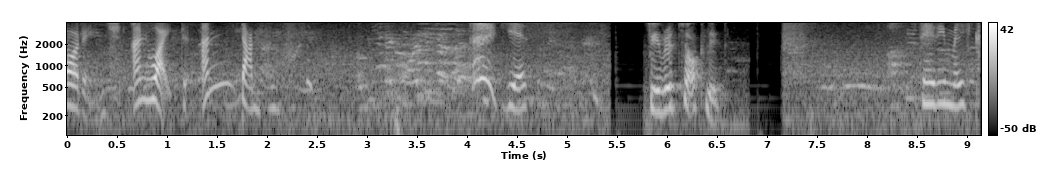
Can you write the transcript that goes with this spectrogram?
orange and white and dark blue yes favourite chocolate Dairy Milk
